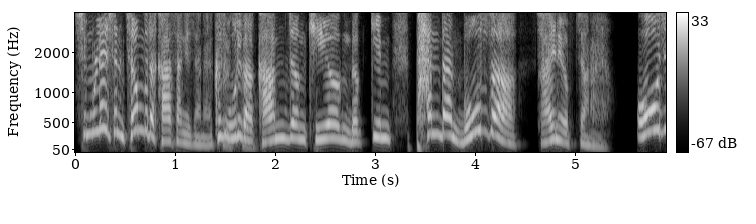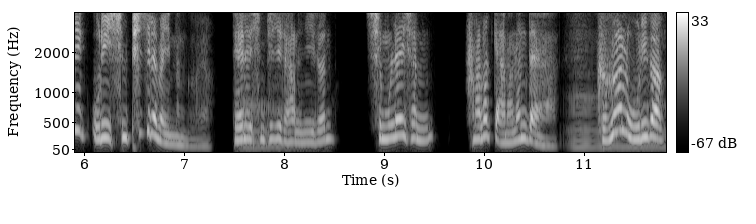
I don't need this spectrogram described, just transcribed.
시뮬레이션은 전부 다 가상이잖아요. 그래서 그렇죠. 우리가 감정, 기억, 느낌, 판단 모두 다 자연이 없잖아요. 오직 우리 심피질에만 있는 거예요. 대뇌 어. 심피질이 하는 일은 시뮬레이션 하나밖에 안 하는데 음. 그걸 우리가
